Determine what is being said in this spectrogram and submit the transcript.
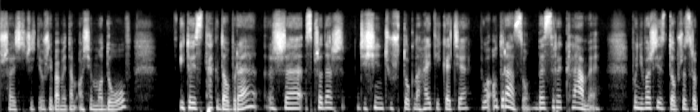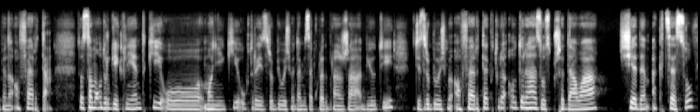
sześć, czy już nie pamiętam, osiem modułów. I to jest tak dobre, że sprzedaż 10 sztuk na high tickecie była od razu, bez reklamy, ponieważ jest dobrze zrobiona oferta. To samo u drugiej klientki, u Moniki, u której zrobiłyśmy, tam jest akurat branża beauty, gdzie zrobiłyśmy ofertę, która od razu sprzedała 7 akcesów,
